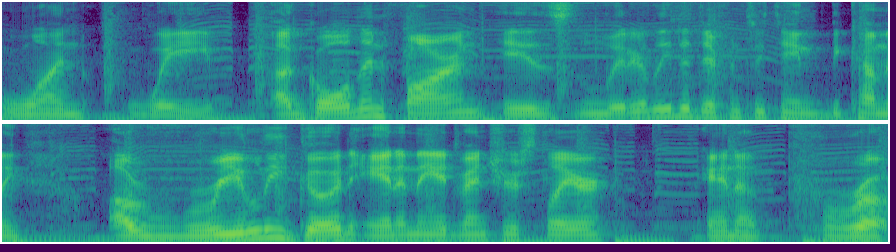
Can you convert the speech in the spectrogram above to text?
one wave. A golden farm is literally the difference between becoming a really good anime adventure slayer and a pro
